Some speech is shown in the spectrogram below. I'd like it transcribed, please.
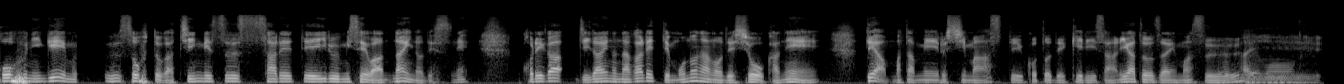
豊富にゲームソフトが陳列されている店はないのですね。これが時代の流れってものなのでしょうかね。ではまたメールします。ということで、ケリーさんありがとうございます。ーはい。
